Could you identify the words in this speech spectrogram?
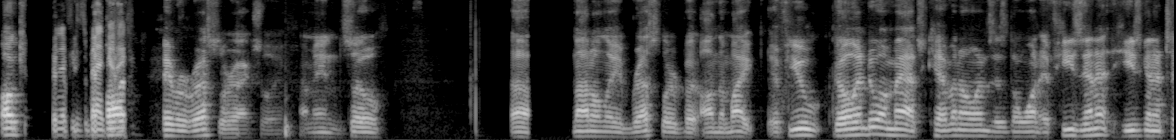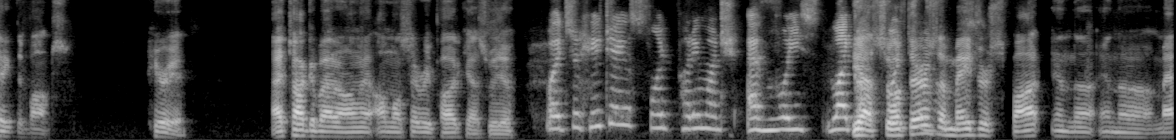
okay even if he's a bad guy. Favorite wrestler actually. I mean, so uh not only wrestler but on the mic. If you go into a match, Kevin Owens is the one if he's in it, he's going to take the bumps. Period. I talk about it on almost every podcast we do. Wait, so he takes like pretty much every like. Yeah, so if there's a major spot in the in the match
